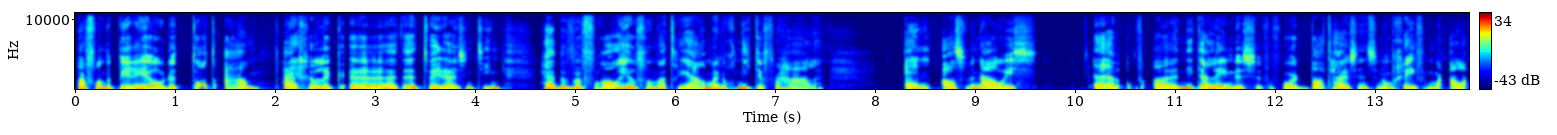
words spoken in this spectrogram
Maar van de periode tot aan eigenlijk 2010 hebben we vooral heel veel materiaal, maar nog niet de verhalen. En als we nou eens uh, niet alleen dus voor het badhuis en zijn omgeving, maar alle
